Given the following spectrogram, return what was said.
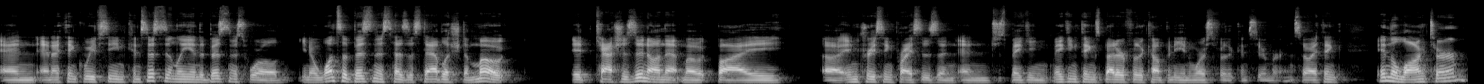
And and I think we've seen consistently in the business world, you know, once a business has established a moat, it cashes in on that moat by uh, increasing prices and and just making making things better for the company and worse for the consumer. And so I think in the long term,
